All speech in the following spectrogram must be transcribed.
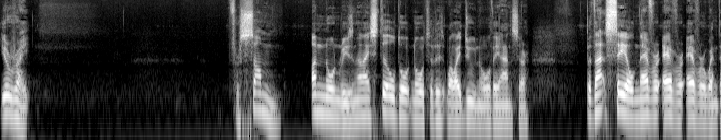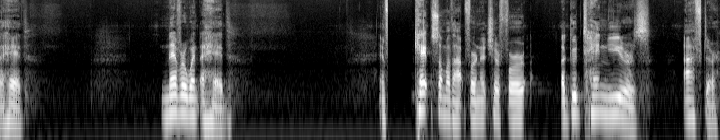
You're right. For some unknown reason, and I still don't know to this, well, I do know the answer, but that sale never, ever, ever went ahead. Never went ahead. And kept some of that furniture for a good 10 years after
